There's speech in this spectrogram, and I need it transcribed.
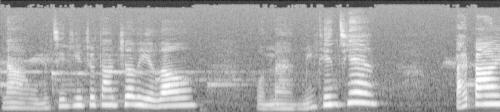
那我们今天就到这里喽，我们明天见，拜拜。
